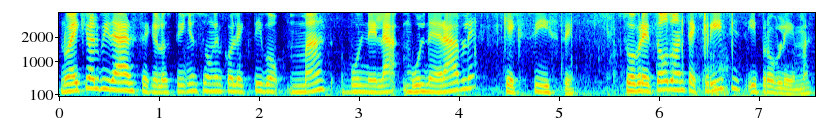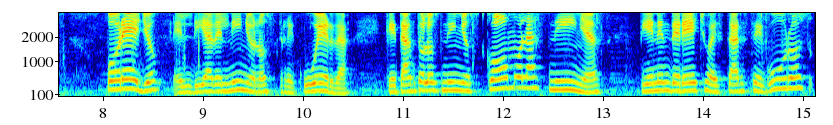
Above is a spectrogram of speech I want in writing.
No hay que olvidarse que los niños son el colectivo más vulnerable que existe, sobre todo ante crisis y problemas. Por ello, el Día del Niño nos recuerda que tanto los niños como las niñas tienen derecho a estar seguros,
